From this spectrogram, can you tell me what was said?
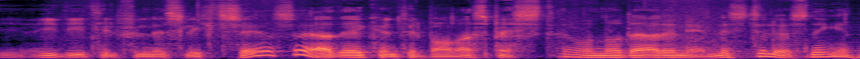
I, I de tilfellene slikt skjer, så er det kun til barnas beste, og når det er den eneste løsningen.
